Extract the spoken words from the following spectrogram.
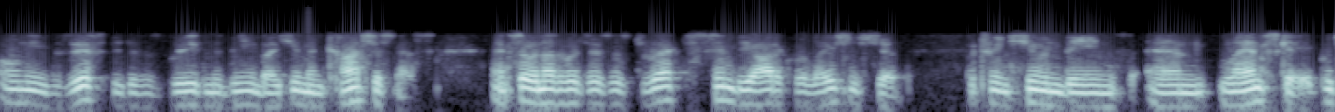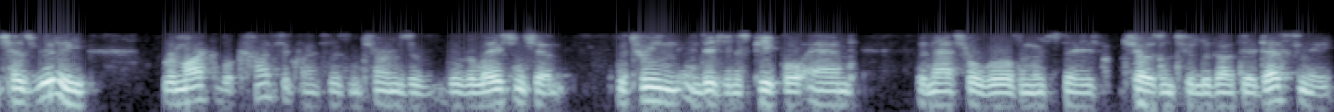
only exists because it's breathed into being by human consciousness. And so, in other words, there's this direct symbiotic relationship between human beings and landscape, which has really remarkable consequences in terms of the relationship between indigenous people and the natural world in which they've chosen to live out their destiny.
